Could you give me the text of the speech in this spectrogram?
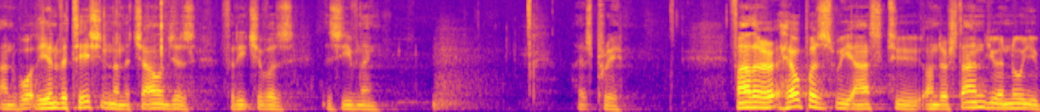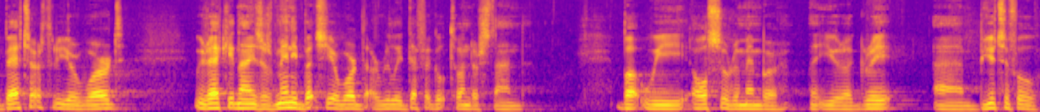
and what the invitation and the challenges for each of us this evening. Let's pray. Father, help us, we ask, to understand you and know you better through your word. We recognize there's many bits of your word that are really difficult to understand. But we also remember that you're a great, um, beautiful,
